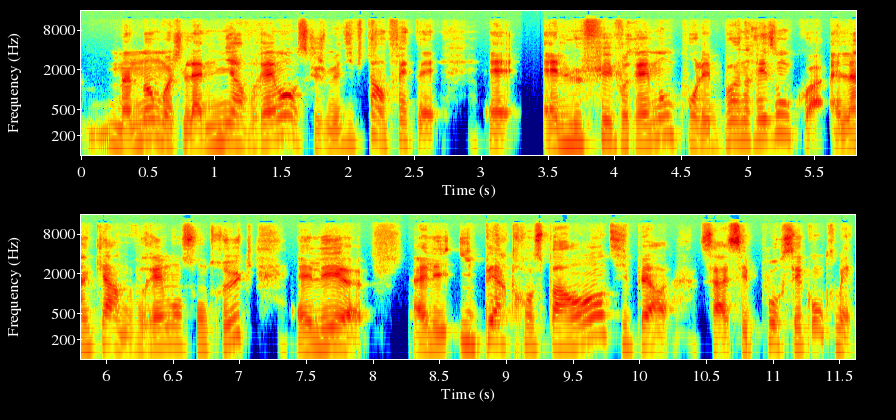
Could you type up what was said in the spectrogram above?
maintenant, moi, je l'admire vraiment parce que je me dis, putain, en fait, elle, elle le fait vraiment pour les bonnes raisons, quoi. Elle incarne vraiment son truc. Elle est, euh, elle est hyper transparente, hyper, ça, c'est pour, c'est contre, mais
